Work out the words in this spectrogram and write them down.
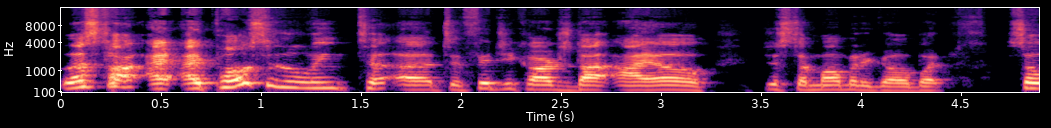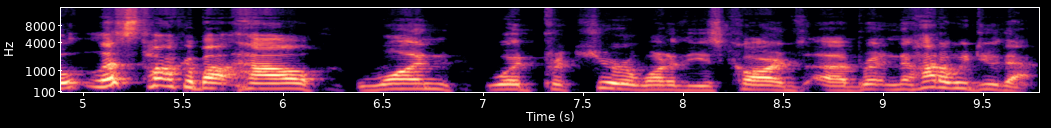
Let's talk. I, I posted a link to uh, to FidjiCards.io just a moment ago, but so let's talk about how one would procure one of these cards. Uh, Brenton, how do we do that?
